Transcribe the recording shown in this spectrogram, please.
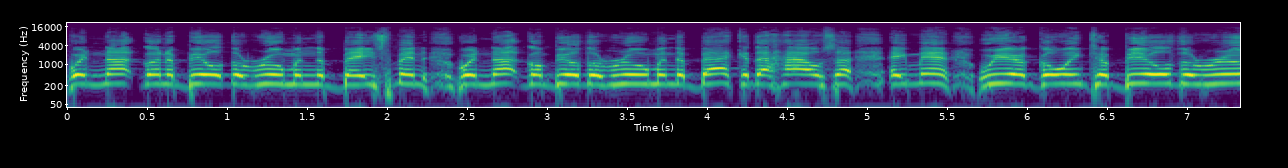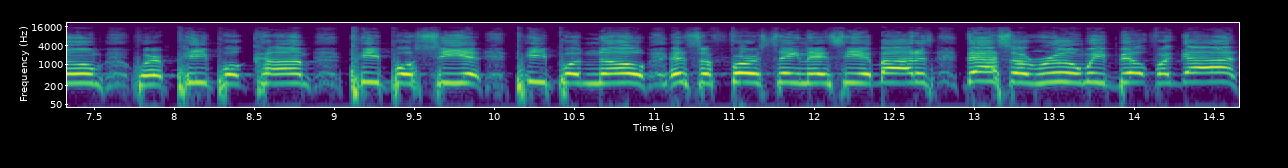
We're not going to build the room in the basement. We're not going to build the room in the back of the house. Uh, amen. We are going to build the room where people come, people see it, people know it's the first thing they see about us. That's a room we built for God.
